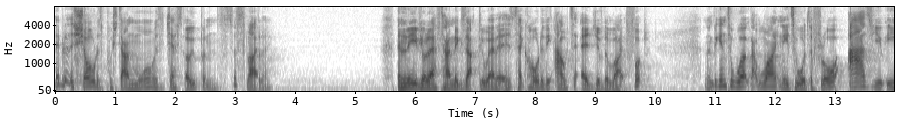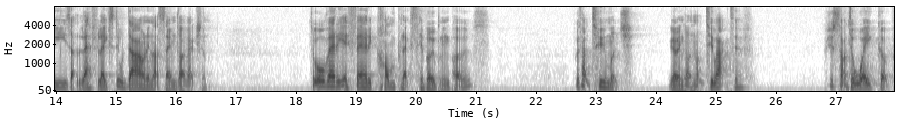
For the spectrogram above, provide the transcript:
maybe let the shoulders push down more as the chest opens just slightly. Then leave your left hand exactly where it is. Take hold of the outer edge of the right foot. And then begin to work that right knee towards the floor as you ease that left leg still down in that same direction. So, already a fairly complex hip opening pose without too much going on, not too active. Just start to wake up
